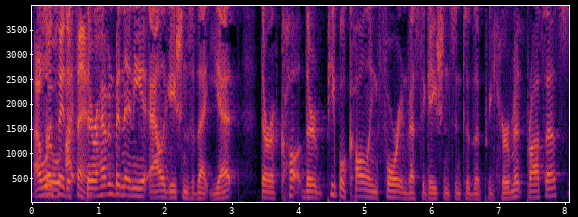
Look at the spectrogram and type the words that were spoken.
I So wouldn't say defense. there haven't been any allegations of that yet. There are call, there are people calling for investigations into the procurement process.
